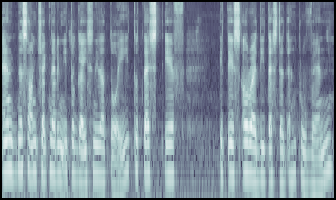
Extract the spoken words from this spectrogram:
And na-sound check na rin ito guys ni Latoy to test if it is already tested and proven.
